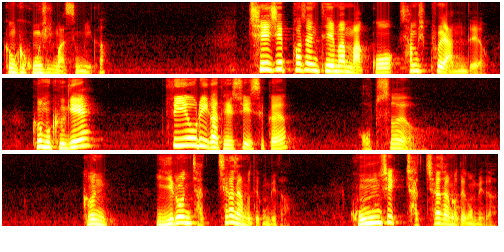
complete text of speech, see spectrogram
그럼 그 공식이 맞습니까? 70%에만 맞고 30%에 안 돼요. 그러면 그게 theory가 될 수 있을까요? 없어요. 그건 이론 자체가 잘못된 겁니다. 공식 자체가 잘못된 겁니다.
